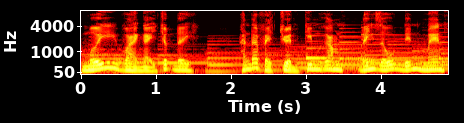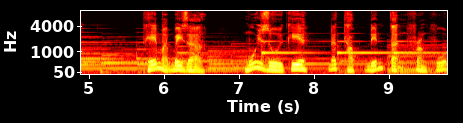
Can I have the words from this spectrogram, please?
Mới vài ngày trước đây, hắn đã phải chuyển kim găm đánh dấu đến Men. Thế mà bây giờ, mũi dùi kia đã thọc đến tận Frankfurt.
